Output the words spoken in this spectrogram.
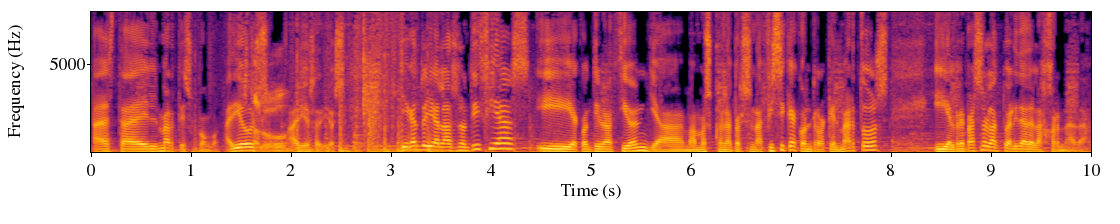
Hasta el martes, supongo. Adiós. Hasta luego. Adiós, adiós. Llegando ya a las noticias y a continuación ya vamos con la persona física, con Raquel Martos y el repaso de la actualidad de la jornada.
